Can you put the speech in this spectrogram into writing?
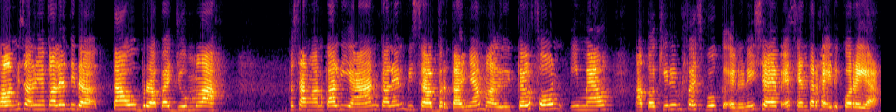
Kalau misalnya kalian tidak tahu berapa jumlah pesangon kalian, kalian bisa bertanya melalui telepon, email, atau kirim Facebook ke Indonesia FS Center HID Korea.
